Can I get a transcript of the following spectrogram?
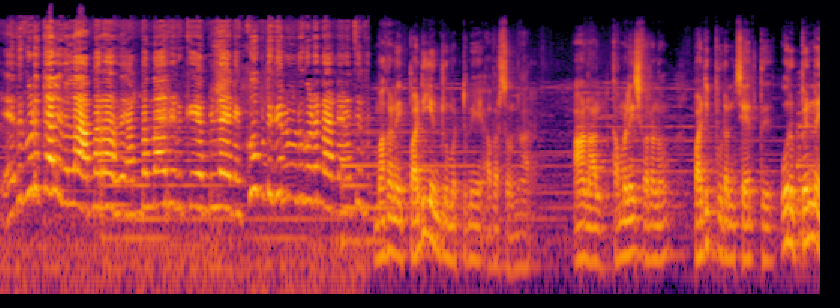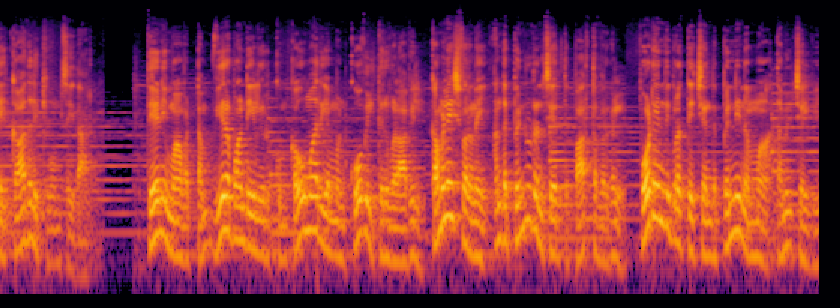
எது கொடுத்தாலும் இதெல்லாம் அமராது. அந்த மாதிரி இருக்கு. என் பிள்ளை என்னை கூப்பிட்டுக்கணும்னு கூட நான் நினைச்சது மகனை படி என்று மட்டுமே அவர் சொன்னார். ஆனால் கமலேஸ்வரனோ படிப்புடன் சேர்த்து ஒரு பெண்ணை காதலிக்கவும் செய்தார். தேனி மாவட்டம் வீரபாண்டியில் இருக்கும் கௌமாரியம்மன் கோவில் திருவிழாவில் கமலேஸ்வரனை அந்த பெண்ணுடன் சேர்த்து பார்த்தவர்கள் போடேந்திபுரத்தைச் சேர்ந்த பெண்ணின் அம்மா தமிழ்ச்செல்வி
